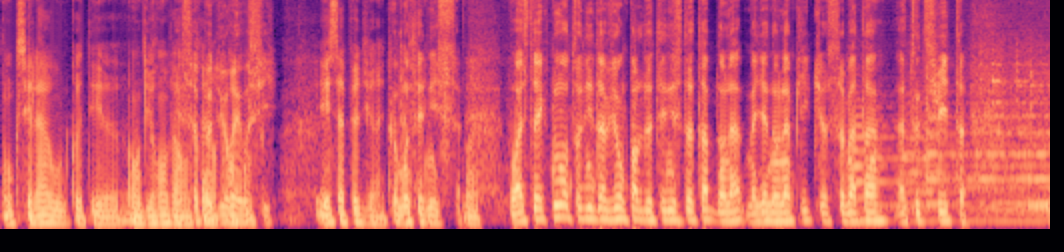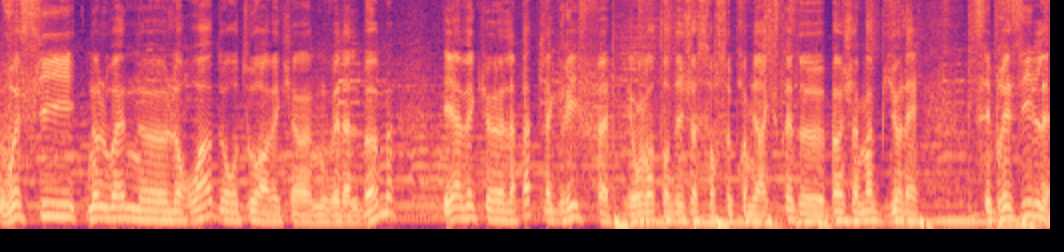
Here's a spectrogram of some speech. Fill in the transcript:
Donc c'est là où le côté endurant va. Et ça peut durer aussi. Et ça peut durer. Comme au tennis. Vous restez avec nous, Anthony Davion parle de tennis de table dans la Mayenne Olympique ce matin. À tout de suite. Voici Nolwenn euh, Leroy de retour avec un nouvel album et avec euh, la patte, la griffe. Et on l'entend déjà sur ce premier extrait de Benjamin Biolay. C'est Brésil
